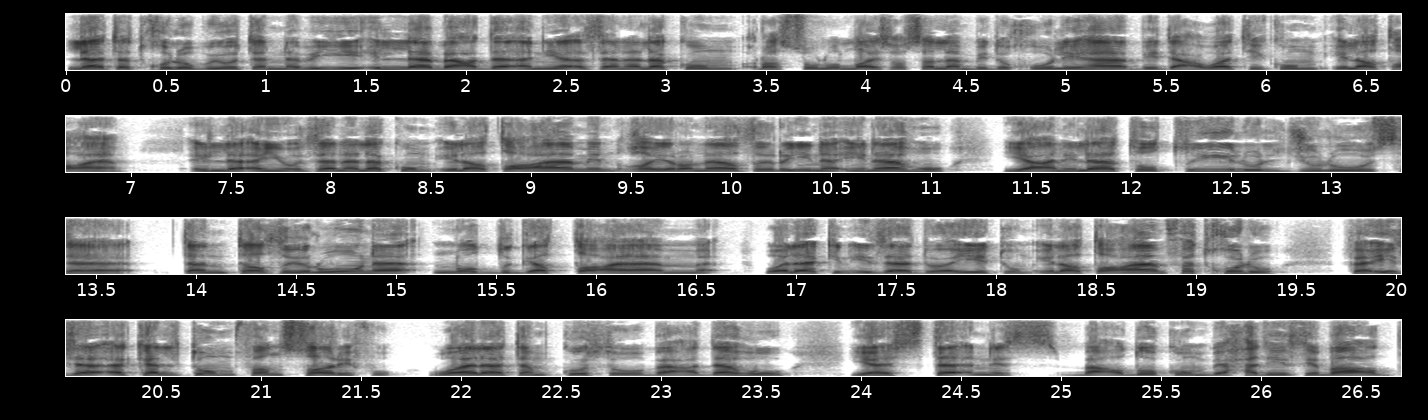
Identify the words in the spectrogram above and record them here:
لا تدخلوا بيوت النبي إلا بعد أن يأذن لكم رسول الله صلى الله عليه وسلم بدخولها بدعوتكم إلى طعام. إلا أن يؤذن لكم إلى طعام غير ناظرين إناه. يعني لا تطيلوا الجلوس تنتظرون نضج الطعام. ولكن إذا دعيتم إلى طعام فادخلوا. فإذا أكلتم فانصرفوا ولا تمكثوا بعده يستأنس بعضكم بحديث بعض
